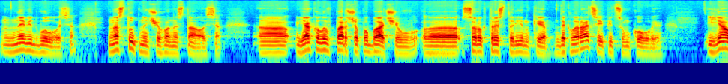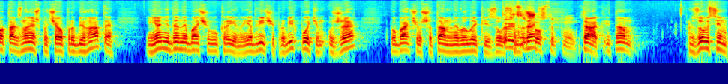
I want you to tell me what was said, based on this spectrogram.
не відбулося. Наступне, чого не сталося. Я коли вперше побачив е, 43 сторінки декларації підсумкової, і я отак, знаєш, почав пробігати, і я ніде не бачив Україну. Я двічі пробіг, потім уже побачив, що там невеликий зовсім текст. пункт. Так, і там зовсім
